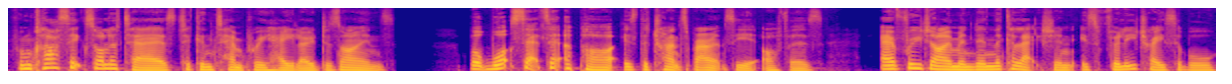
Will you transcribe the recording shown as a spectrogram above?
from classic solitaires to contemporary halo designs. But what sets it apart is the transparency it offers. Every diamond in the collection is fully traceable,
